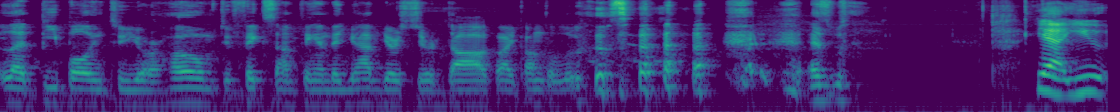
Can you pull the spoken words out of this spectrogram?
let people into your home to fix something, and then you have your your dog like on the loose. It's- Yeah, you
